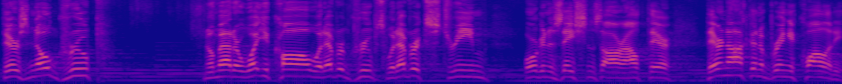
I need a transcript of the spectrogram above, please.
There's no group, no matter what you call, whatever groups, whatever extreme organizations are out there, they're not going to bring equality.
